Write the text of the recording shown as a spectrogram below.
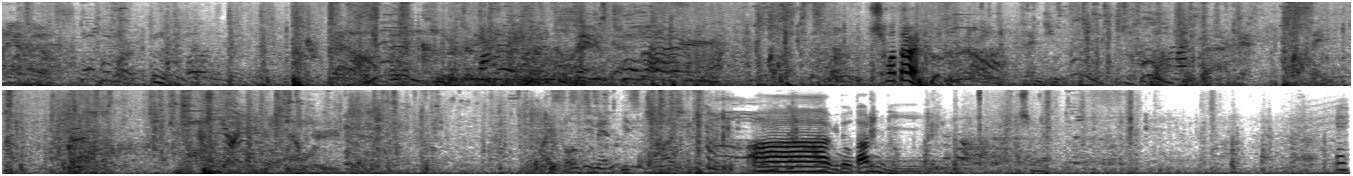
아리가토요. 슈퍼 딸 아 위도우 딸인디 아쉽네 에이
